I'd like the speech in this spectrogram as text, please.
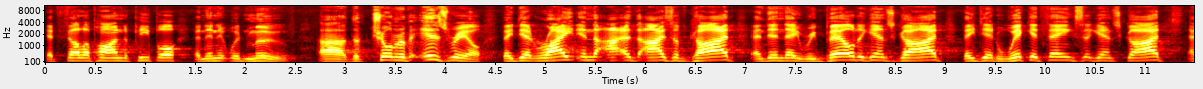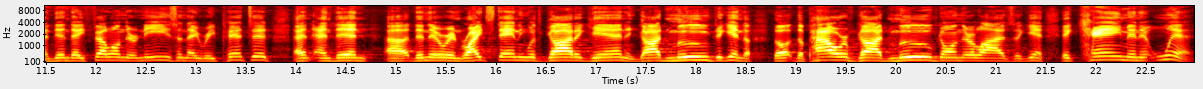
It fell upon the people, and then it would move uh, the children of Israel. They did right in the, in the, eyes of God, and then they rebelled against God. They did wicked things against God, and then they fell on their knees and they repented, and, and then, uh, then they were in right standing with God again, and God moved again. The, the, the power of God moved on their lives again. It came and it went.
